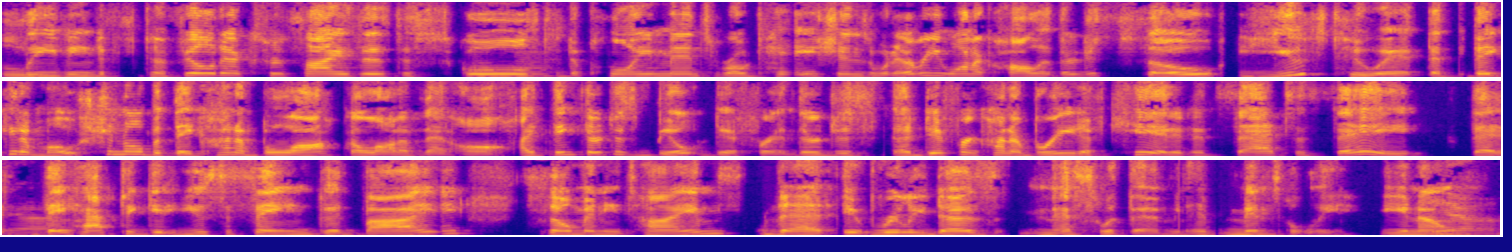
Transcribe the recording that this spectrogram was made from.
leaving to, to field exercises, to schools, mm-hmm. to deployments, rotations, whatever you want to call it. They're just so used to it that they get emotional, but they kind of block a lot of that off. I think they're just built different. They're just a different kind of breed of kid. And it's sad to say that yeah. they have to get used to saying goodbye so many times that it really does mess with them eh, mentally, you know? Yeah.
